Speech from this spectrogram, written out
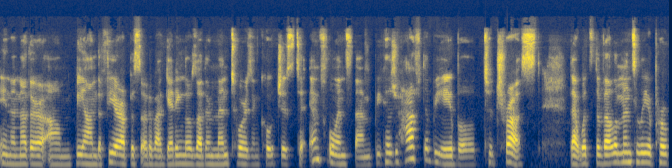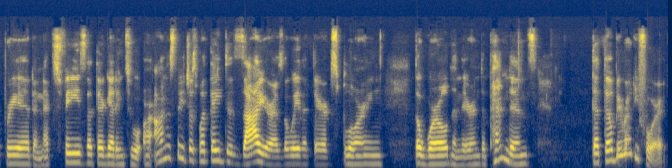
in another um, Beyond the Fear episode about getting those other mentors and coaches to influence them because you have to be able to trust that what's developmentally appropriate and next phase that they're getting to are honestly just what they desire as the way that they're exploring the world and their independence, that they'll be ready for it,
